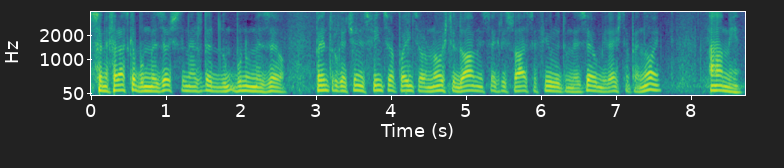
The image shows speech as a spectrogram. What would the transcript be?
Să ne ferească Bunul Dumnezeu și să ne ajute Bunul Dumnezeu. Pentru că cine Sfinților Părinților noștri, Doamne, Să Hristoase, Fiul lui Dumnezeu, milește pe noi. Amin.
